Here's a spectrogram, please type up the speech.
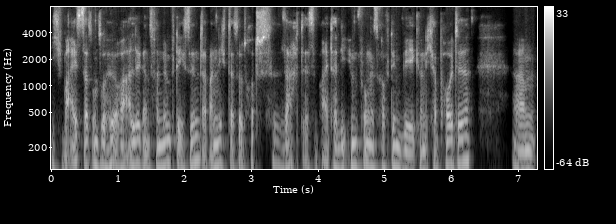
ich weiß, dass unsere Hörer alle ganz vernünftig sind, aber nichtsdestotrotz sagt es weiter, die Impfung ist auf dem Weg. Und ich habe heute, ähm,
